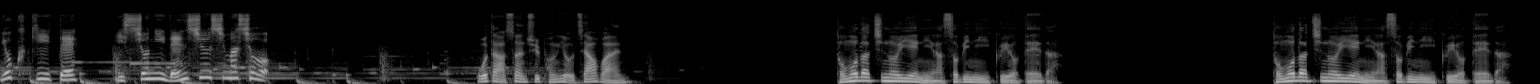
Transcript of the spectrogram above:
よく聞いて一緒に練習しましょう。我打算去朋友家玩。友達の家に遊びに行く予定だ。友達の家に遊びに行く予定だ。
